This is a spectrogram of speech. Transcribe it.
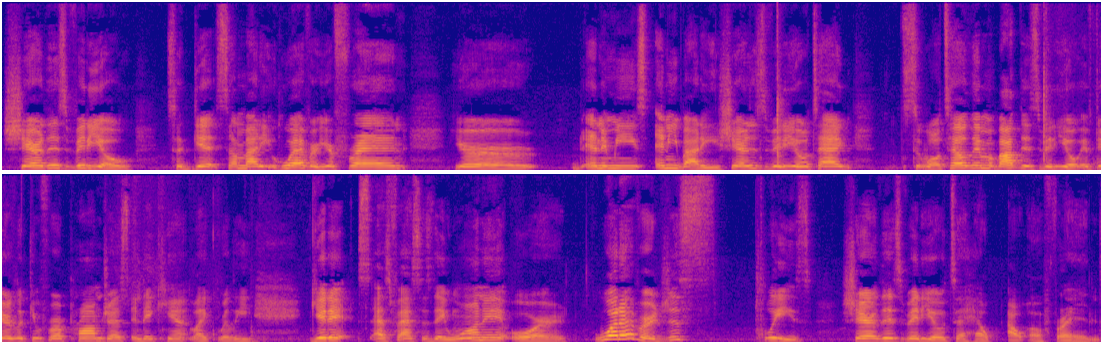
Share this video to get somebody, whoever, your friend, your enemies, anybody. Share this video, tag well tell them about this video if they're looking for a prom dress and they can't like really get it as fast as they want it or whatever just please share this video to help out a friend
